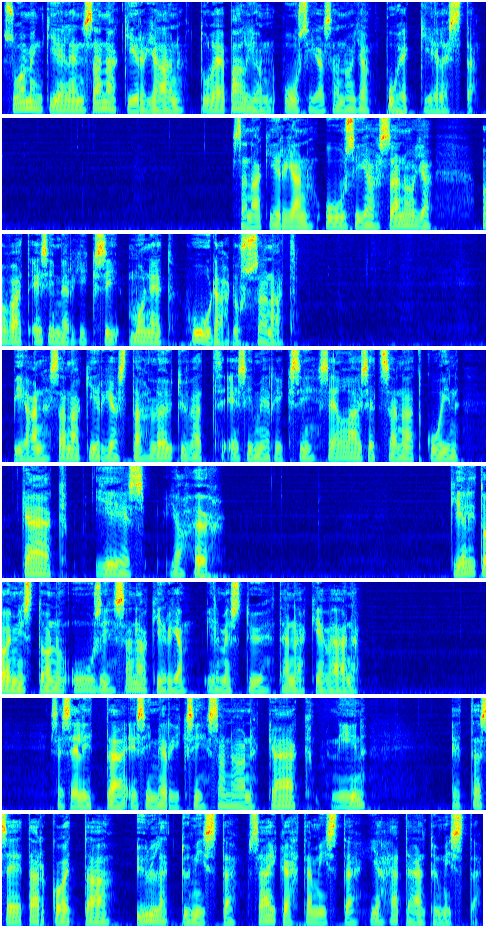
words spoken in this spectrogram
Suomen kielen sanakirjaan tulee paljon uusia sanoja puhekielestä. Sanakirjan uusia sanoja ovat esimerkiksi monet huudahdussanat. Pian sanakirjasta löytyvät esimerkiksi sellaiset sanat kuin kääk, jees ja höh. Kielitoimiston uusi sanakirja ilmestyy tänä keväänä. Se selittää esimerkiksi sanan kääk niin, että se tarkoittaa yllättymistä, säikähtämistä ja hätääntymistä.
